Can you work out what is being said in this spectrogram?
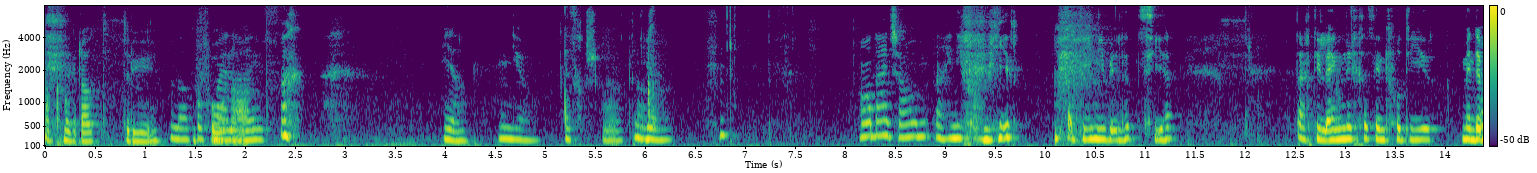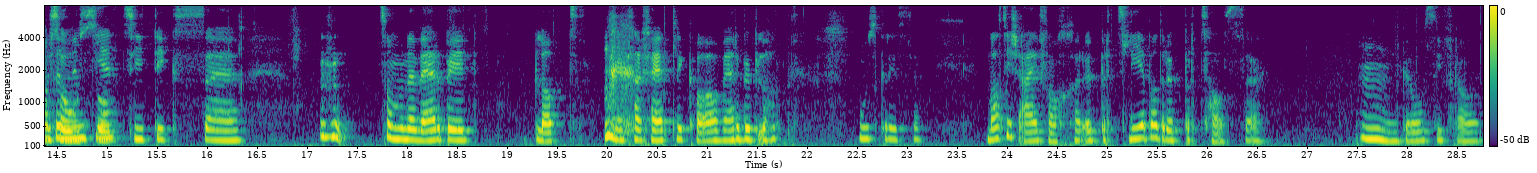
Ich mir gerade drei. Love of my life. Ja, Ja. jetzt kannst du anfangen. ja. Oh nein, schau, eine von mir hat deine wollen ziehen. Ich dachte, die länglichen sind von dir. Wir haben eben so, so. Zeitungs... Äh, zu einem Werbeblatt. Wir hatten kein Kärtchen, gehabt, Werbeblatt. Ausgerissen. Was ist einfacher, jemanden zu lieben oder jemanden zu hassen? Hm, grosse Frage.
